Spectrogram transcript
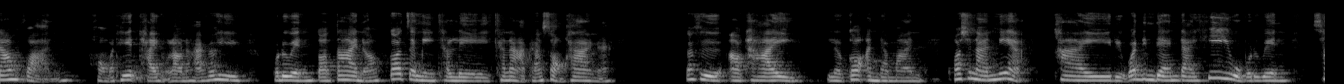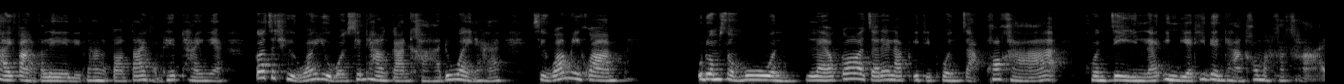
ด้ามขวานของประเทศไทยของเรานะคะ ก็คือบริเวณตอนใต้เนาะก็จะมีทะเลขนาดทั้งสองข้างนะก็คืออ่าวไทยแล้วก็อันดามัน เพราะฉะนั้นเนี่ย ไทย หรือว่าดินแดนใดที่อยู่บริเวณชายฝั่งทะเลหรือทางตอนใต้ของประเทศไทยเนี่ยก็จะถือว่าอยู่บนเส้นทางการค้าด้วยนะคะถือว่ามีความอุดมสมบูรณ์ แล้วก็จะได้รับอิทธิพลจากพ่อค้าคนจีนและอินเดียที่เดินทางเข้ามาค้าขาย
